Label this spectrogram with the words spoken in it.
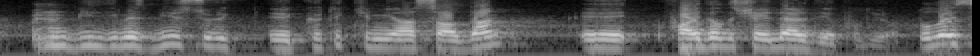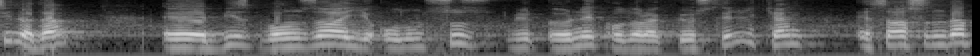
bildiğimiz bir sürü e, kötü kimyasaldan e, faydalı şeyler de yapılıyor. Dolayısıyla da e, biz bonsai'yi olumsuz bir örnek olarak gösterirken esasında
